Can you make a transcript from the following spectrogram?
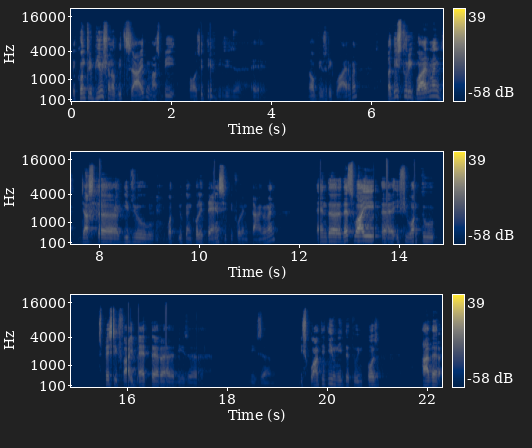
the contribution of each side must be positive. This is a, a, an obvious requirement. But these two requirements just uh, gives you what you can call a density for entanglement. And uh, that's why uh, if you want to specify better uh, this, uh, this, um, this quantity, you need to impose other,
